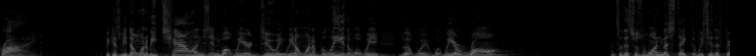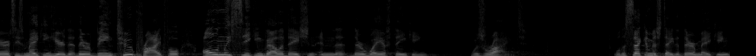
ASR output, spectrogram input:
pride because we don't want to be challenged in what we are doing. We don't want to believe that what we, that we, we are wrong. And so, this was one mistake that we see the Pharisees making here that they were being too prideful, only seeking validation, and that their way of thinking was right. Well, the second mistake that they're making,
